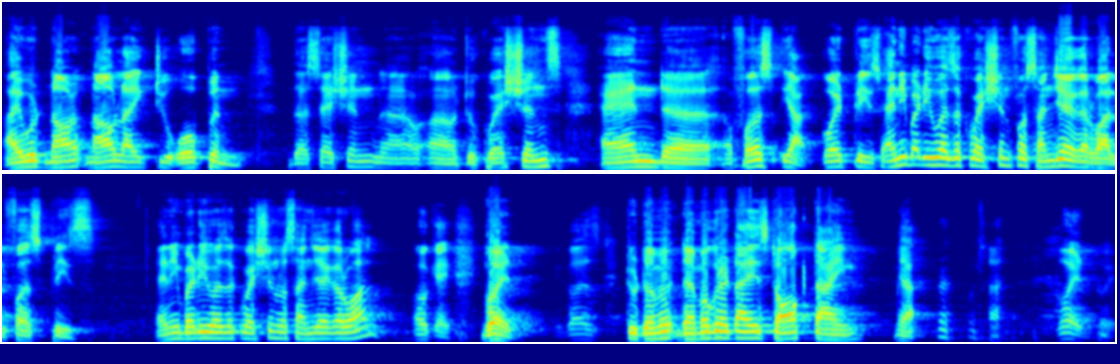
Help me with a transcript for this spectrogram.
I would now, now like to open the session uh, uh, to questions. And uh, first, yeah, go ahead, please. Anybody who has a question for Sanjay Aggarwal first, please. Anybody who has a question for Sanjay Aggarwal? Okay, go ahead. Because to dem democratize talk time, yeah. go ahead, go ahead.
